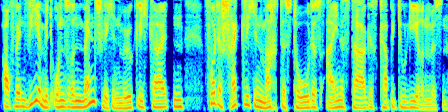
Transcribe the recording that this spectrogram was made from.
auch wenn wir mit unseren menschlichen Möglichkeiten vor der schrecklichen Macht des Todes eines Tages kapitulieren müssen.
